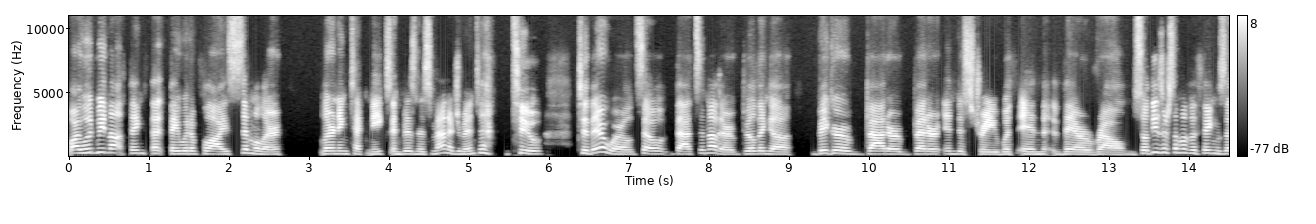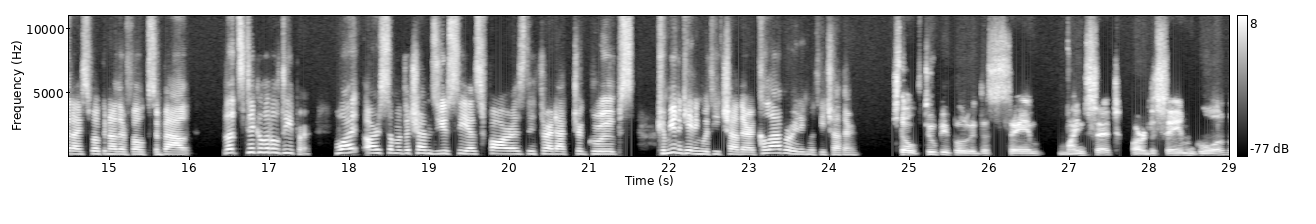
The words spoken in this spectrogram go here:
why would we not think that they would apply similar learning techniques and business management to to their world? So that's another building a bigger, badder, better industry within their realm. So these are some of the things that I've spoken to other folks about. Let's dig a little deeper. What are some of the trends you see as far as the threat actor groups communicating with each other, collaborating with each other? So, two people with the same mindset or the same goal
